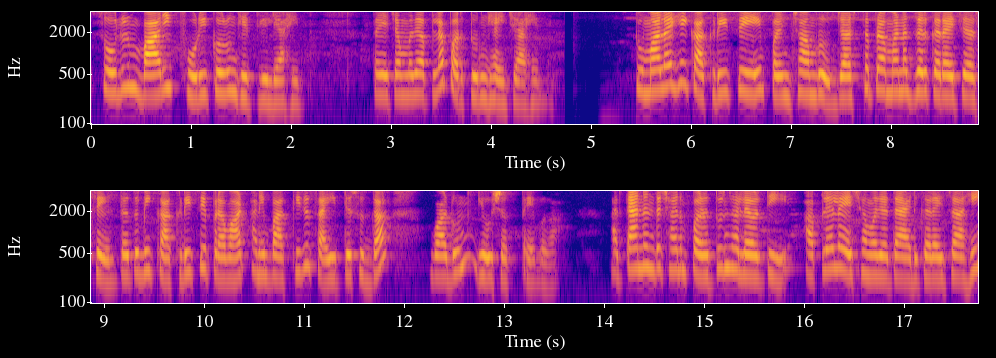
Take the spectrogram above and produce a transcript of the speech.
सोलून बारीक फोडी करून घेतलेली आहेत. तर याच्यामध्ये आपला परतून घ्यायचे आहेत. तुम्हाला हे काकडीचे पंचामृत जास्त प्रमाणात जर करायचे असेल तर तुम्ही काकडीचे प्रमाण आणि बाकीचं साहित्यसुद्धा वाढून घेऊ शकता बघा. त्यानंतर छान परतून झाल्यावरती आपल्याला याच्यामध्ये आता ॲड करायचं आहे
